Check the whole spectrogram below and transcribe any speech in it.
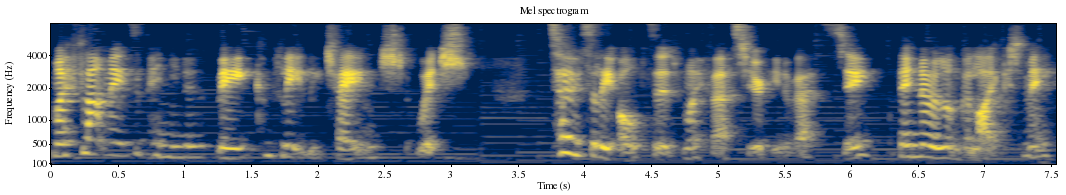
My flatmate's opinion of me completely changed, which totally altered my first year of university. They no longer liked me.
